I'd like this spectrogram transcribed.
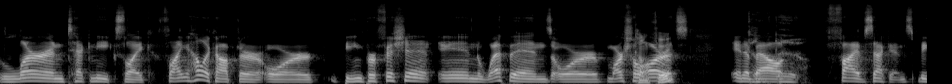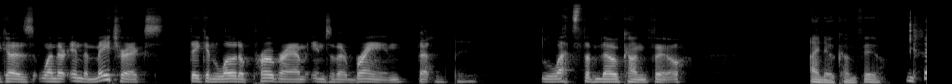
learn techniques like flying a helicopter or being proficient in weapons or martial Kung fu? arts in about five seconds. Because when they're in the matrix they can load a program into their brain that lets them know kung fu. I know kung fu.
